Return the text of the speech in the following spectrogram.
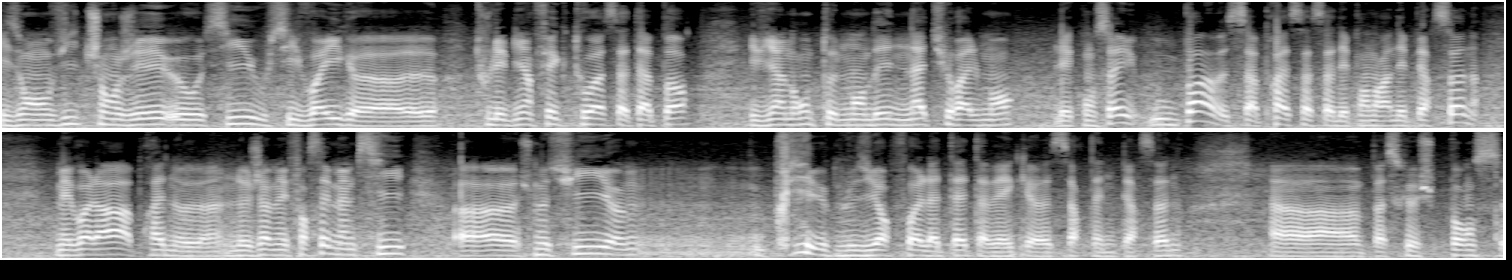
ils ont envie de changer eux aussi, ou s'ils voient que tous les bienfaits que toi ça t'apporte, ils viendront te demander naturellement les conseils ou pas. Après, ça, ça dépendra des personnes. Mais voilà, après, ne, jamais forcer, même si euh, je me suis euh, pris plusieurs fois la tête avec euh, certaines personnes. parce que je pense,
